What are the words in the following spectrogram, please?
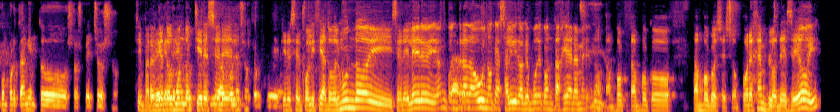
comportamiento sospechoso. Sí, parece que, todo el mundo quiere ser, quiere ser policía todo el mundo y ser el héroe. Y he encontrado a uno que ha salido que puede contagiar. A... No, tampoco, tampoco, tampoco es eso. Por ejemplo, desde hoy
